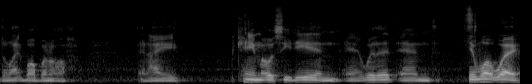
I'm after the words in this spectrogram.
the light bulb went off, and I became OCD and, and with it, and In what way?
